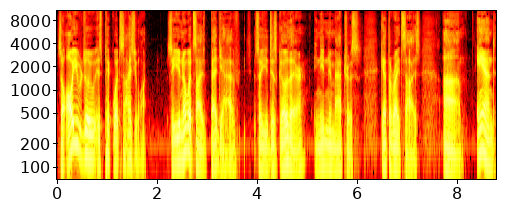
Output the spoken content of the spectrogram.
So all you do is pick what size you want. So you know what size bed you have. So you just go there. You need a new mattress, get the right size. Um, and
